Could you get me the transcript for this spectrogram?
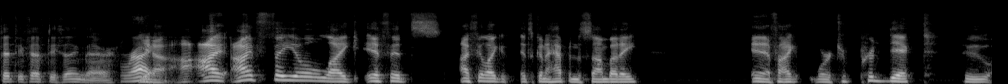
50-50 thing there right yeah i i feel like if it's i feel like it's going to happen to somebody and if i were to predict who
